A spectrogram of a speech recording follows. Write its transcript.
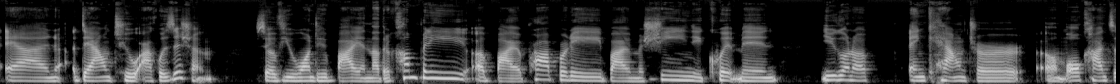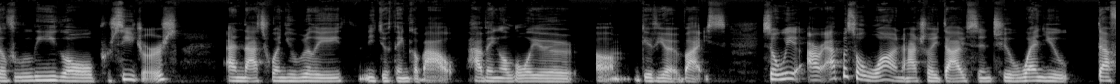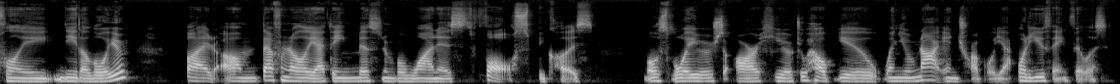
and down to acquisition. So if you want to buy another company, uh, buy a property, buy machine, equipment, you're going to encounter um, all kinds of legal procedures. And that's when you really need to think about having a lawyer um, give you advice. So we our episode one actually dives into when you definitely need a lawyer, but um, definitely I think myth number one is false because most lawyers are here to help you when you're not in trouble yet. What do you think, Phyllis?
